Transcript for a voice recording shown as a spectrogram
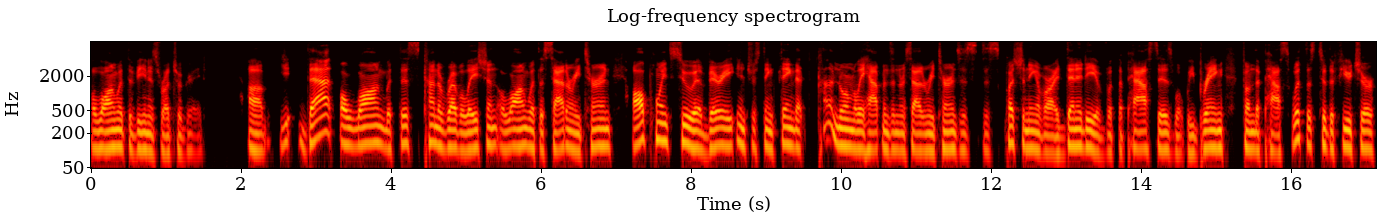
along with the Venus retrograde. Uh, that, along with this kind of revelation, along with the Saturn return, all points to a very interesting thing that kind of normally happens in our Saturn returns is this questioning of our identity, of what the past is, what we bring from the past with us to the future,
